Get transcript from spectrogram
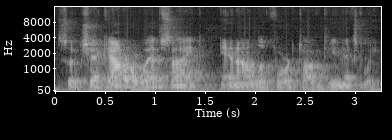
So check out our website and I look forward to talking to you next week.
